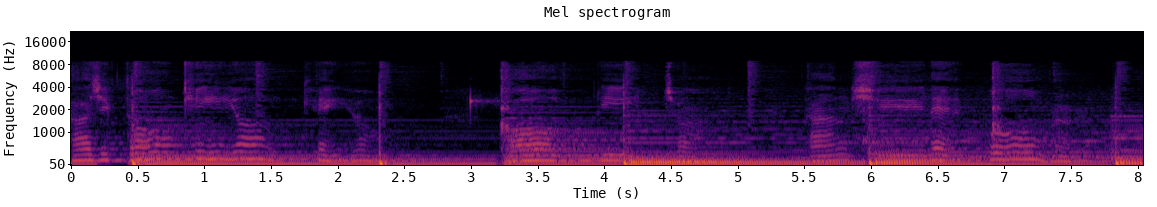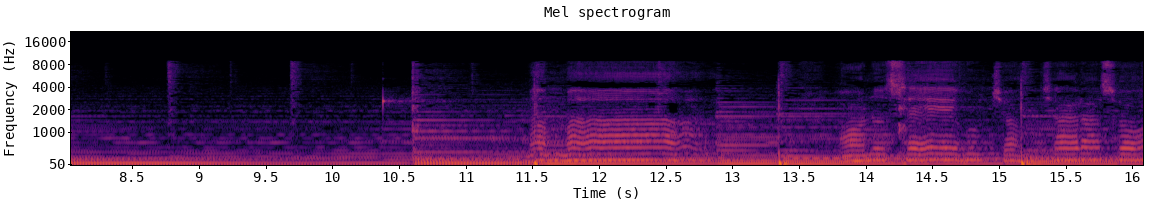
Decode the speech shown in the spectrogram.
아직도 기억해요 어린 적 당신의 꿈을 맘마 어느새 훌쩍 자라서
